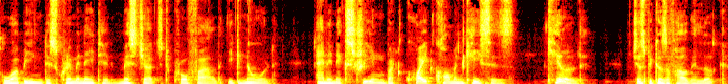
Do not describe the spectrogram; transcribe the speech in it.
who are being discriminated, misjudged, profiled, ignored, and in extreme but quite common cases, killed just because of how they look?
